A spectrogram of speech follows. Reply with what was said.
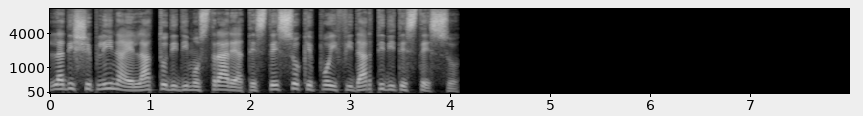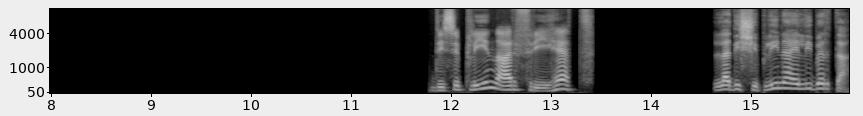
La disciplina è l'atto di dimostrare a te stesso che puoi fidarti di te stesso. Disiplin er frihet. La disciplina è libertà.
